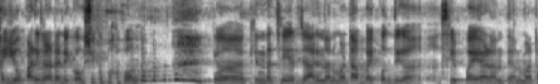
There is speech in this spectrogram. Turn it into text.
అయ్యో పడినాడండి కౌశిక్ పాపం. కింద చైర్ జారిందనమాట అబ్బాయి కొద్దిగా స్లిప్ అయ్యాడు అంతే అనమాట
